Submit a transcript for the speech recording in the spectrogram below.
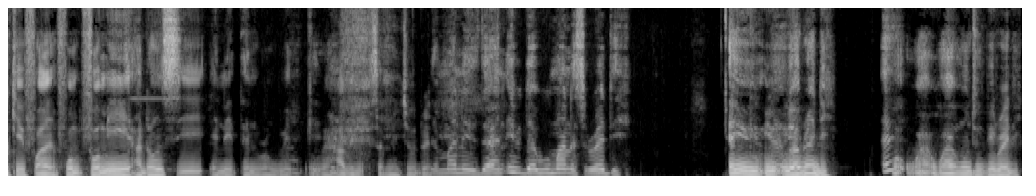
okay, fine. For, for me, I don't see anything wrong with, with having seven children. The money is there. And if the woman is ready. And you, you, you are ready. Eh? Why, why won't you be ready?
